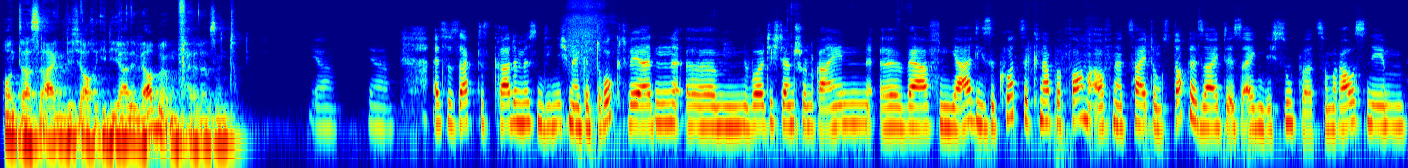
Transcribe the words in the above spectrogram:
und das eigentlich auch ideale Werbeumfelder sind. Ja. Ja, also sagtest gerade müssen die nicht mehr gedruckt werden, ähm, wollte ich dann schon reinwerfen. Äh, ja, diese kurze, knappe Form auf einer Zeitungsdoppelseite ist eigentlich super zum Rausnehmen.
